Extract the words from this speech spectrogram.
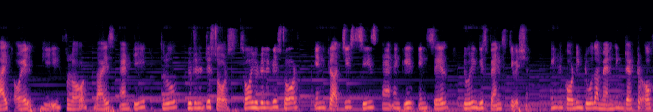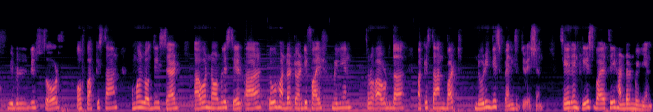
like oil, ghee, flour, rice, and tea through utility stores. So, utility stores in Karachi seized an increase in sales during this panic situation. In according to the managing director of utility stores of Pakistan, Umar Lodi said, our normal sales are 225 million throughout the Pakistan, but during this panic situation, sales increased by 300 million.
